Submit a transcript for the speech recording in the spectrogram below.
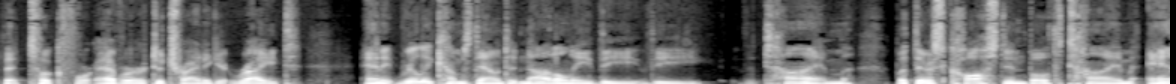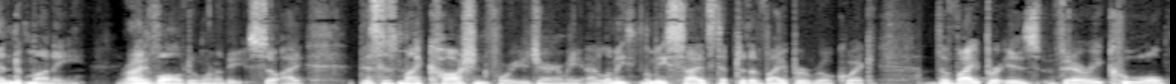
that took forever to try to get right. And it really comes down to not only the the the time, but there's cost in both time and money Right. involved in one of these. So I this is my caution for you, Jeremy. Uh, let me let me sidestep to the Viper real quick. The Viper is very cool.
